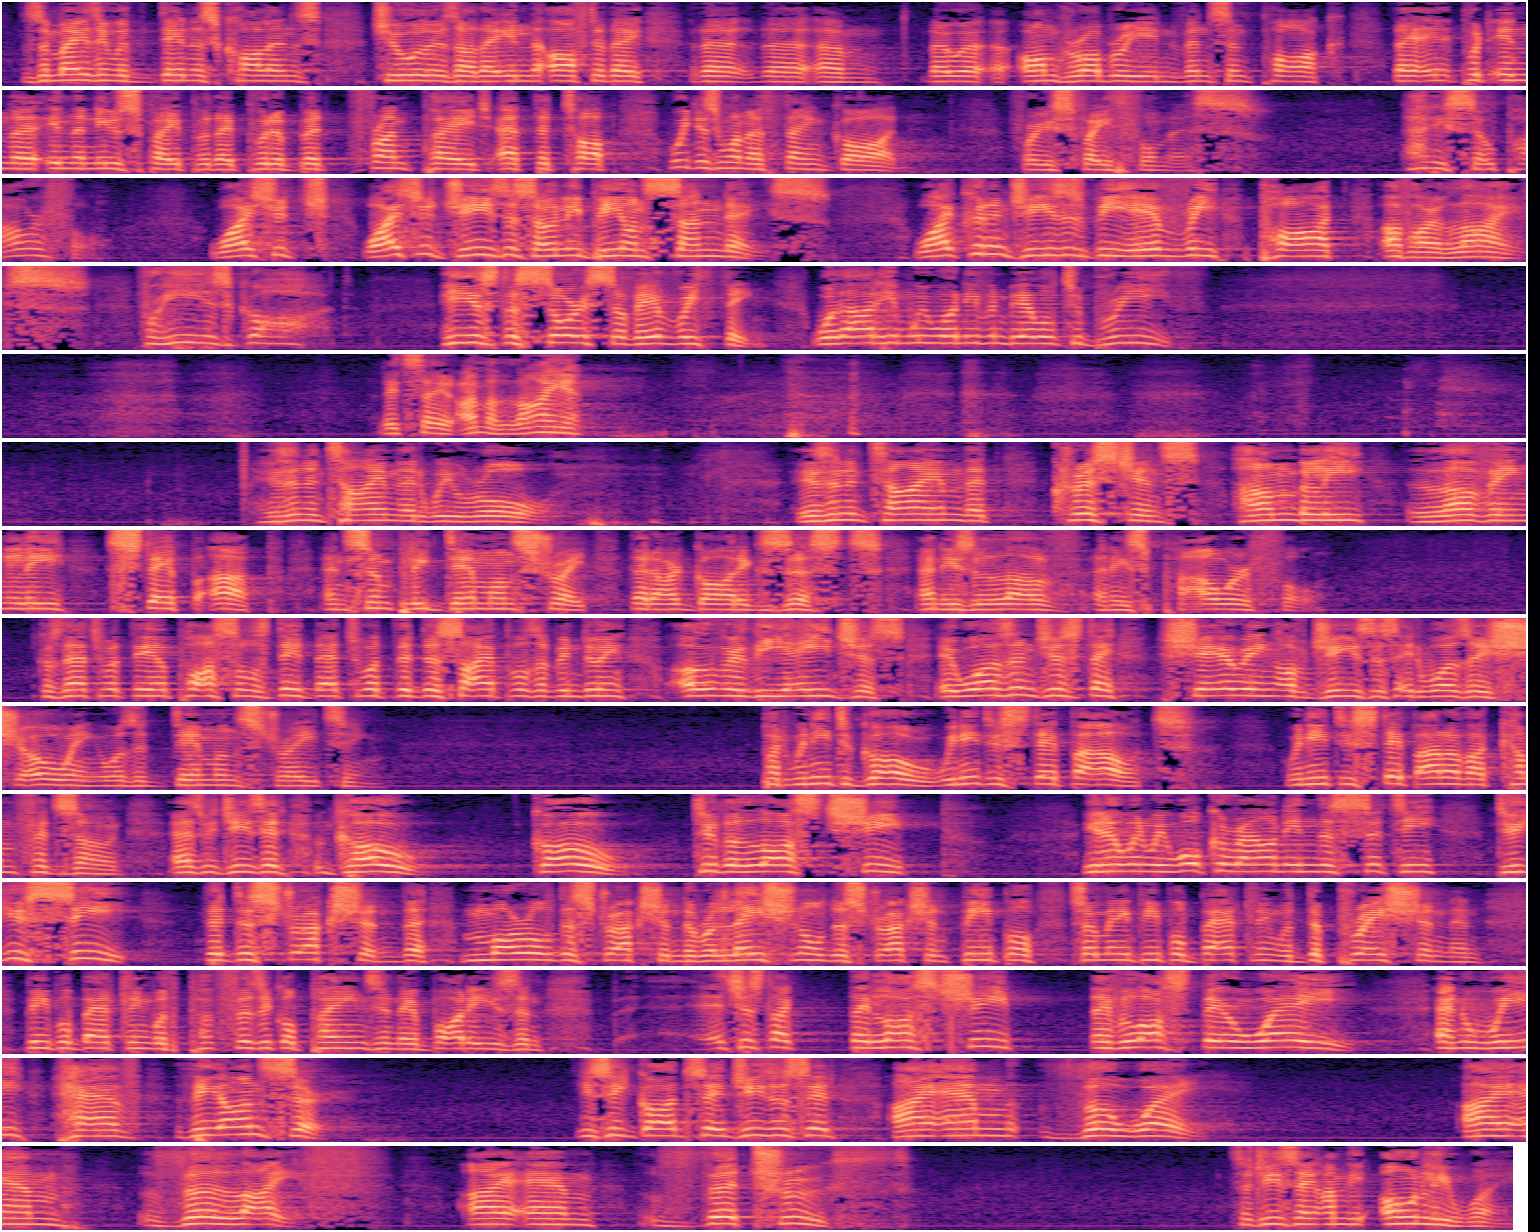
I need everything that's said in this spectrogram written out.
It's amazing with Dennis Collins, jewelers, are they in the, after they, the, the, um, they were armed robbery in Vincent Park. They put in the, in the newspaper, they put a bit front page at the top. We just want to thank God for his faithfulness. That is so powerful. Why should, why should Jesus only be on Sundays? Why couldn't Jesus be every part of our lives? For he is God. He is the source of everything. Without him, we won't even be able to breathe. Let's say, I'm a lion. Isn't it time that we roar? Isn't it time that Christians humbly, lovingly step up and simply demonstrate that our God exists and He's love and He's powerful? Because that's what the apostles did. That's what the disciples have been doing over the ages. It wasn't just a sharing of Jesus, it was a showing, it was a demonstrating. But we need to go, we need to step out. We need to step out of our comfort zone. As we Jesus said, go, go to the lost sheep. You know, when we walk around in the city, do you see the destruction, the moral destruction, the relational destruction. People, so many people battling with depression and people battling with physical pains in their bodies. And it's just like they lost sheep. They've lost their way. And we have the answer. You see, God said, Jesus said, I am the way. I am the life. I am the truth. So Jesus saying, I'm the only way.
